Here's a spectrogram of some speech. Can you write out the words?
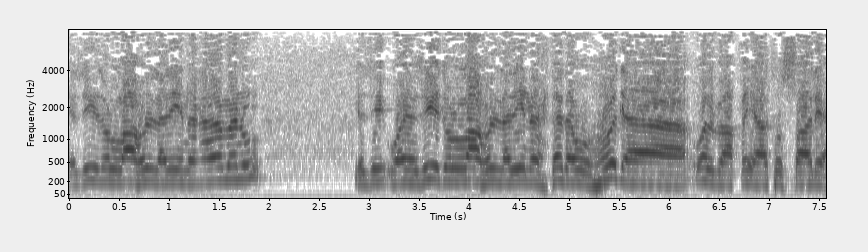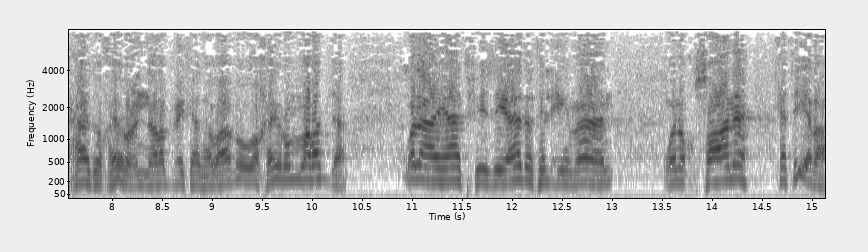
يزيد الله الذين آمنوا يزيد ويزيد الله الذين اهتدوا هدى والباقيات الصالحات خير عند ربك ثوابا وخير مردا. والآيات في زيادة الإيمان ونقصانه كثيرة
